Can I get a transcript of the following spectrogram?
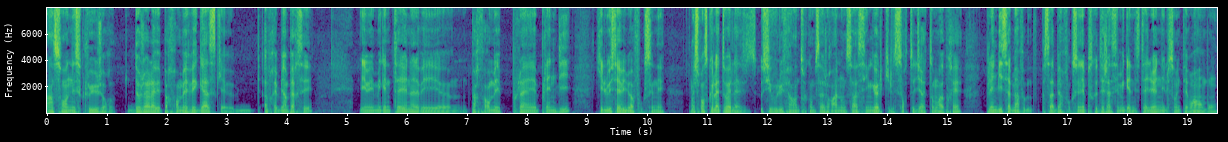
un son en exclu, genre Doja elle avait performé Vegas qui a après bien percé et Megan Thee elle avait euh, performé Plan, Plan B qui lui aussi avait bien fonctionné. Je pense que Lato elle a aussi voulu faire un truc comme ça, genre annoncer un single qu'il sorte directement après. Plan B ça a bien, ça a bien fonctionné parce que déjà c'est Megan Thee Stallion et le son était vraiment bon.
